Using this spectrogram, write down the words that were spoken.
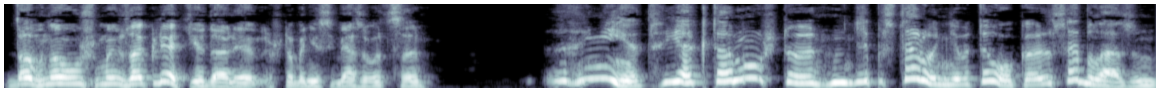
Давно уж мы заклятие дали, чтобы не связываться. — Нет, я к тому, что для постороннего-то ока соблазн.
